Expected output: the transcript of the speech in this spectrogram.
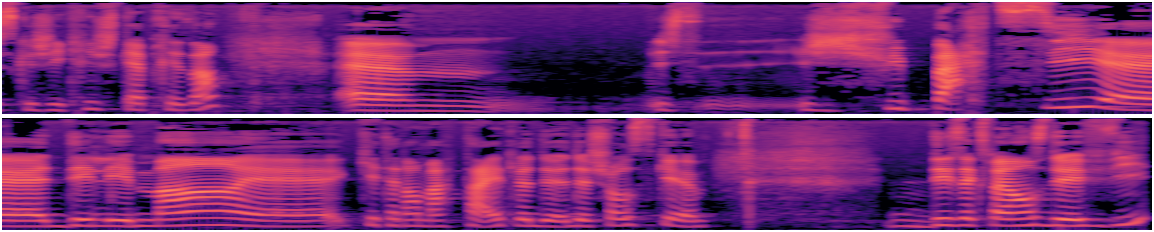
ce que j'ai écrit jusqu'à présent. Euh, je suis partie euh, d'éléments qui étaient dans ma tête, de choses que des expériences de vie,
